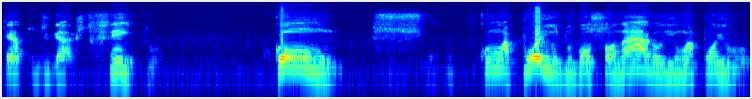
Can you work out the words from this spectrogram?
teto de gasto feito com com o apoio do Bolsonaro e um apoio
